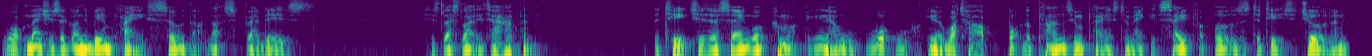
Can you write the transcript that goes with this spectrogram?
what measures are going to be in place so that that spread is is less likely to happen? The teachers are saying, "Well, come on, you know what you know what are what are the plans in place to make it safe for us to teach the children,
